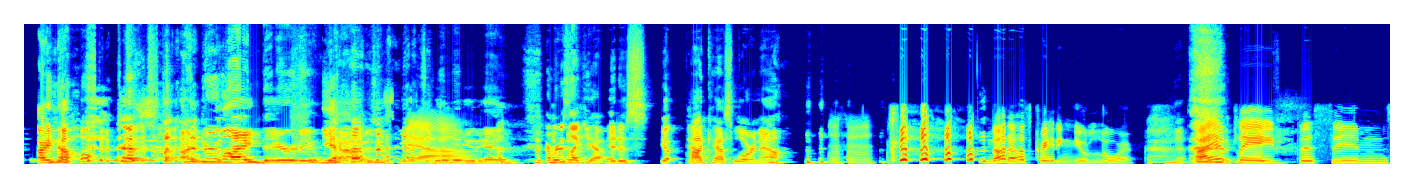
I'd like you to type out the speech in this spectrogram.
I know. That's just the underlying narrative we Yeah. have. It's just Yeah. slipping it in. And we're just like, yeah. It is. Yep. Yeah. Podcast lore now. hmm Not us creating new lore. No. I have played The Sims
